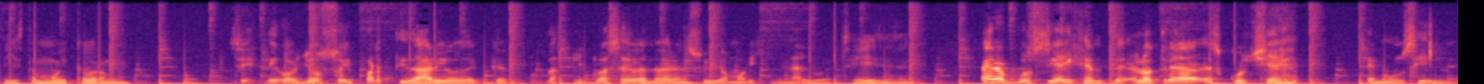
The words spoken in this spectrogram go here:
Sí está muy cabrón, güey. Sí, digo, yo soy partidario de que las películas se deben de ver en su idioma original, güey. Sí, sí, sí. Pero pues si hay gente, el otro día escuché en un cine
